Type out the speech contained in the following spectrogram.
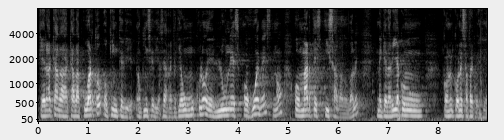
que era cada, cada cuarto o 15, días, o 15 días. O sea, repetía un músculo el lunes o jueves, ¿no? O martes y sábado, ¿vale? Me quedaría con, con, esa frecuencia.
